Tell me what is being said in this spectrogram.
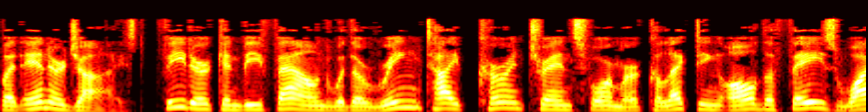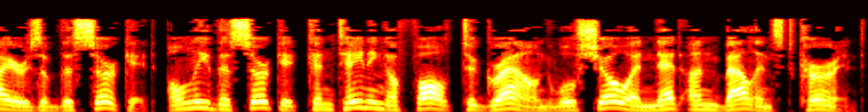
but energized, feeder can be found with a ring-type current transformer collecting all the phase wires of the circuit, only the circuit containing a fault to ground will show a net unbalanced current.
